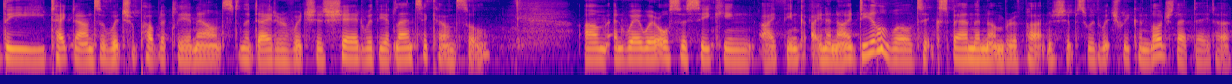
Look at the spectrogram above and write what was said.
the takedowns of which are publicly announced and the data of which is shared with the Atlantic Council um, and where we're also seeking, I think, in an ideal world, to expand the number of partnerships with which we can lodge that data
